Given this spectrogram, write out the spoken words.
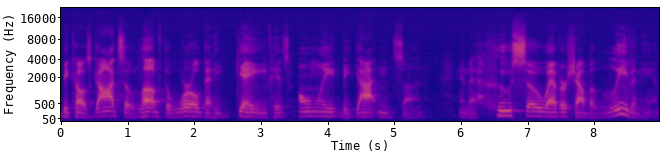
Because God so loved the world that He gave His only begotten Son and that whosoever shall believe in him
